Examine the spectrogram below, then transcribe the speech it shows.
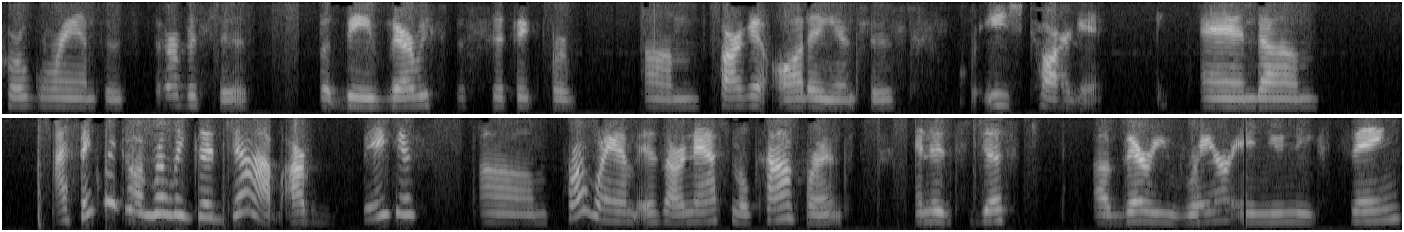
programs and services, but being very specific for um, target audiences for each target. And um, I think we do a really good job. Our biggest um, program is our national conference, and it's just a very rare and unique thing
